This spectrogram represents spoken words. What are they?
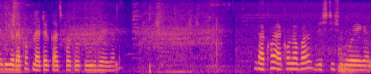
এদিকে দেখো ফ্ল্যাটের কাজ কত দূর হয়ে গেল। দেখো এখন আবার বৃষ্টি শুরু হয়ে গেল।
